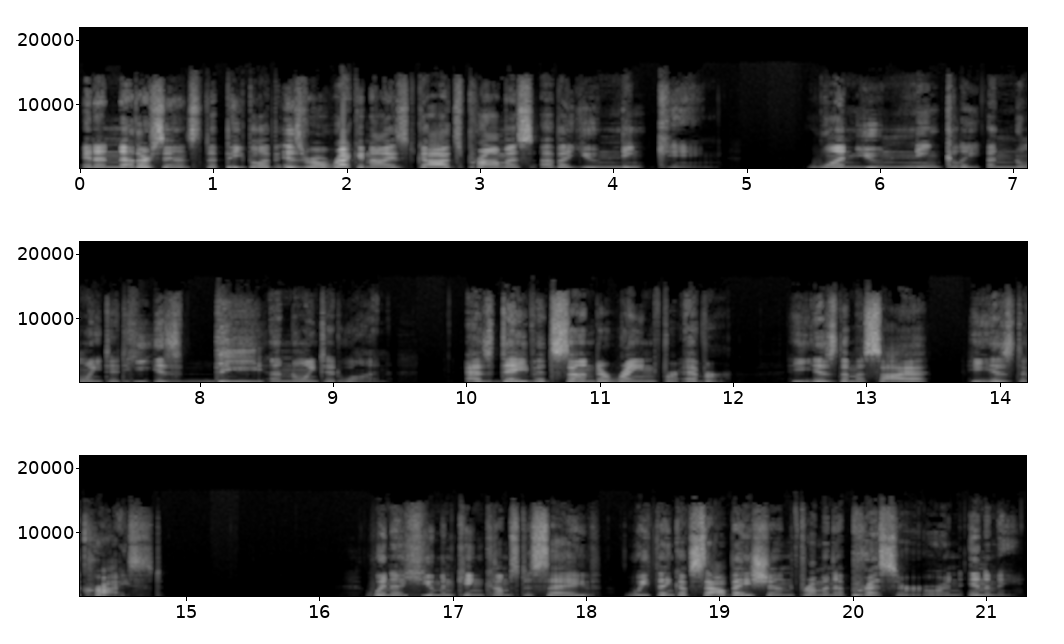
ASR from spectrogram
In another sense, the people of Israel recognized God's promise of a unique king, one uniquely anointed. He is the anointed one, as David's son to reign forever. He is the Messiah, he is the Christ. When a human king comes to save, we think of salvation from an oppressor or an enemy,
